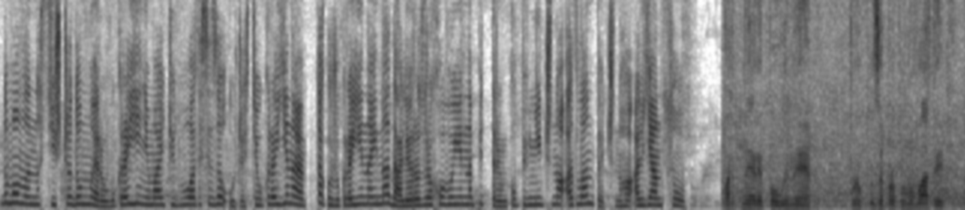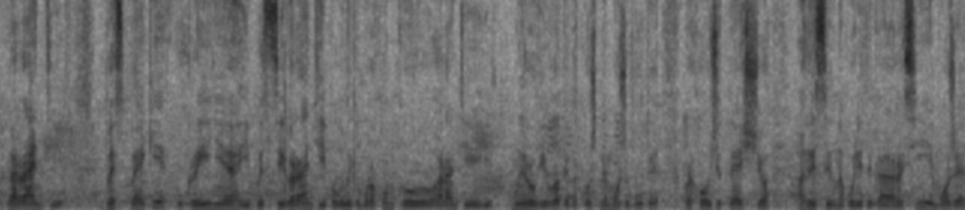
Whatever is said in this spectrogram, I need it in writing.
Домовленості щодо миру в Україні мають відбуватися за участі України. Також Україна й надалі розраховує на підтримку Північно-Атлантичного альянсу. партнери повинні проп- запропонувати гарантії безпеки Україні і без цих гарантій, по великому рахунку, гарантії миру в Європі також не може бути, враховуючи те, що агресивна політика Росії може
